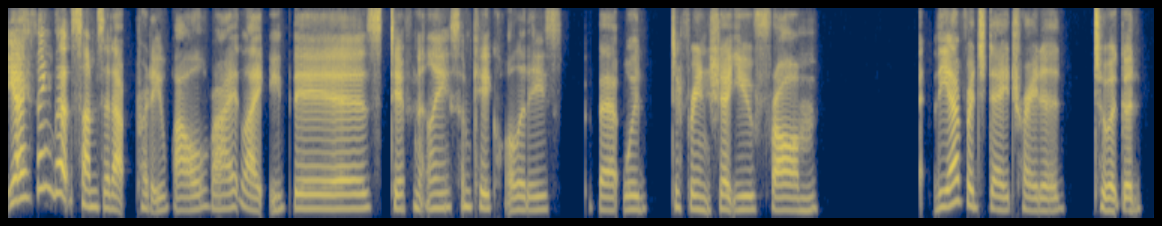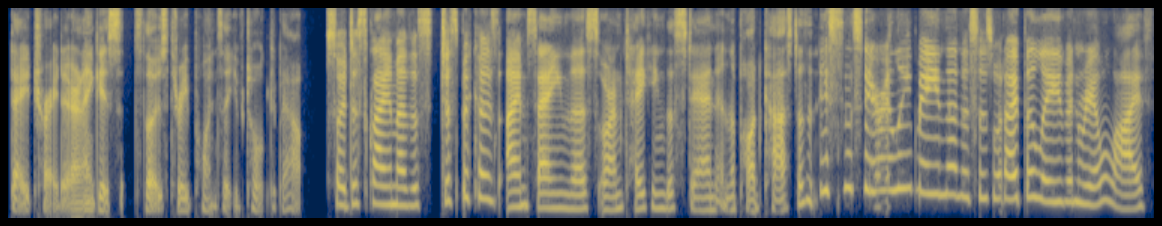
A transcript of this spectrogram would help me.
Yeah, I think that sums it up pretty well, right? Like, there's definitely some key qualities that would differentiate you from the average day trader to a good day trader. And I guess it's those three points that you've talked about. So, disclaimer this just because I'm saying this or I'm taking the stand in the podcast doesn't necessarily mean that this is what I believe in real life.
